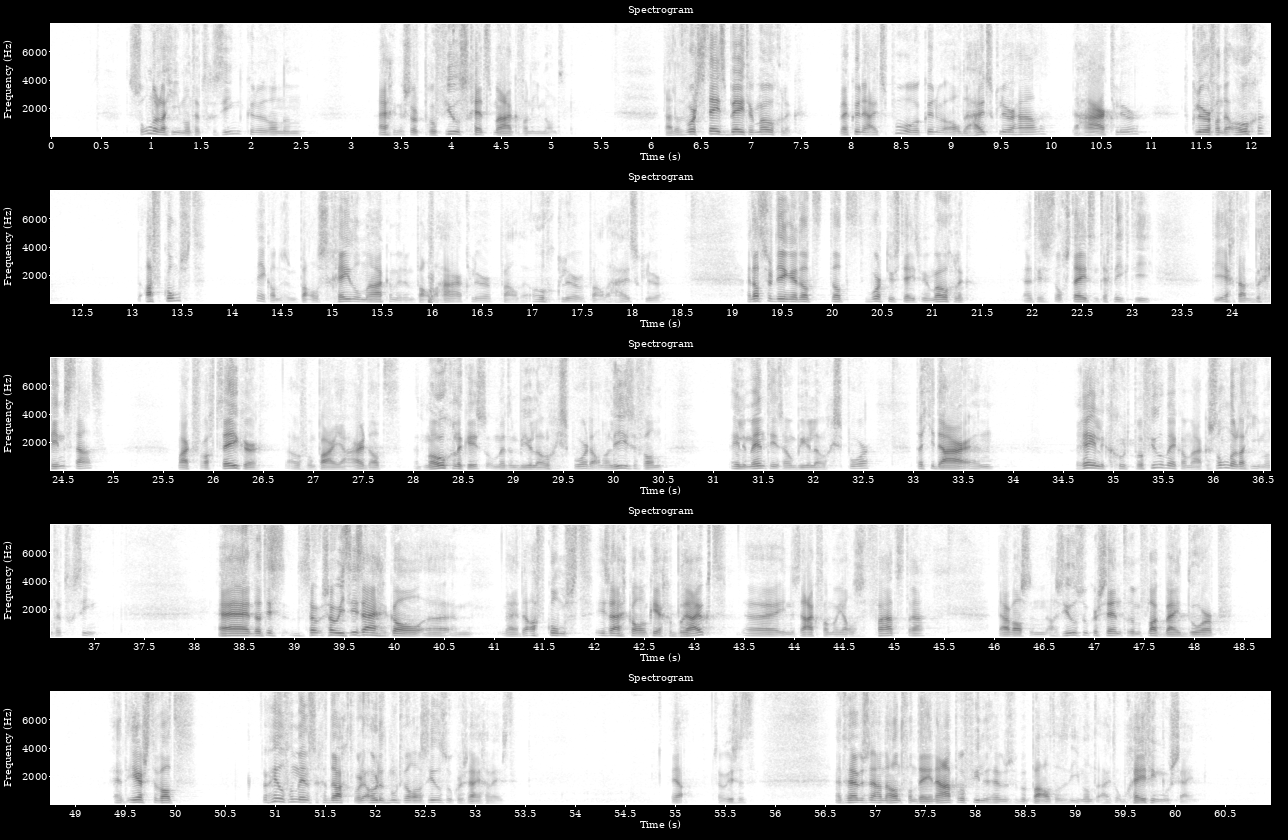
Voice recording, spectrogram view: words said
Zonder dat je iemand hebt gezien, kunnen we dan een, eigenlijk een soort profielschets maken van iemand. Nou, dat wordt steeds beter mogelijk. Wij kunnen uit sporen kunnen we al de huidskleur halen, de haarkleur, de kleur van de ogen, de afkomst. En je kan dus een bepaalde schedel maken met een bepaalde haarkleur, bepaalde oogkleur, bepaalde huidskleur. En dat soort dingen, dat, dat wordt nu steeds meer mogelijk. En het is nog steeds een techniek die, die echt aan het begin staat. Maar ik verwacht zeker over een paar jaar dat het mogelijk is om met een biologisch spoor, de analyse van elementen in zo'n biologisch spoor, dat je daar een redelijk goed profiel mee kan maken, zonder dat je iemand hebt gezien. En dat is, zo, zoiets is eigenlijk al, uh, nou, de afkomst is eigenlijk al een keer gebruikt uh, in de zaak van Marjanse Vaatstra. Daar was een asielzoekerscentrum vlakbij het dorp. Het eerste wat door heel veel mensen gedacht wordt, oh dat moet wel een asielzoeker zijn geweest. Ja, zo is het. En toen hebben ze aan de hand van DNA-profielen hebben ze bepaald dat het iemand uit de omgeving moest zijn.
